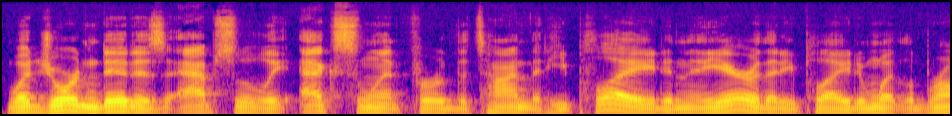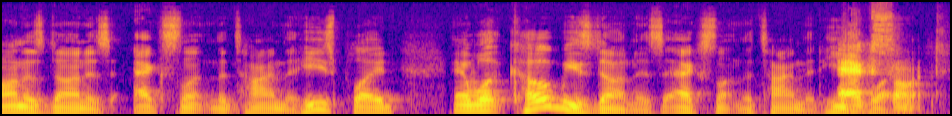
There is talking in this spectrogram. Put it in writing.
What Jordan did is absolutely excellent for the time that he played and the era that he played, and what LeBron has done is excellent in the time that he's played, and what Kobe's done is excellent in the time that he played. Excellent.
